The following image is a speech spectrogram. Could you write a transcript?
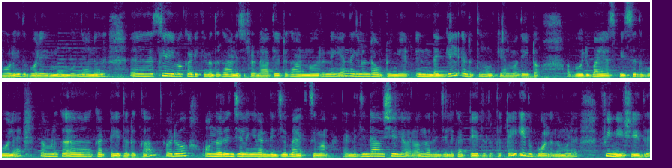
ഹോൾ ഇതുപോലെ ഇതിന് മുമ്പ് ഞാൻ സ്ലീവ് ഒക്കെ അടിക്കുന്നത് കാണിച്ചിട്ടുണ്ട്. ആദ്യമായിട്ട് കാണുന്നവരുണ്ടെങ്കിൽ എന്തെങ്കിലും ഡൗട്ട് ഉണ്ടെങ്കിൽ എടുത്ത് നോക്കിയാൽ മതി കേട്ടോ അപ്പോൾ ഒരു ബയാസ് പീസ് ഇതുപോലെ നമ്മൾ കട്ട് ചെയ്തെടുക്കുക ഒരു ഒന്നര ഇഞ്ച് അല്ലെങ്കിൽ രണ്ട് ഇഞ്ച് മാക്സിമം രണ്ട് ഇഞ്ചിന്റെ ആവശ്യമില്ല ഒരു ഒന്നര ഇഞ്ചിൽ കട്ട് ചെയ്തെടുത്തിട്ട് ഇതുപോലെ നമ്മൾ ഫിനിഷ് ചെയ്ത്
